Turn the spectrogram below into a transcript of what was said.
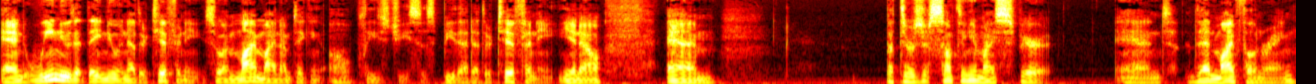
And we knew that they knew another Tiffany. So in my mind, I'm thinking, "Oh, please, Jesus, be that other Tiffany," you know. And but there's just something in my spirit, and then my phone rang,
